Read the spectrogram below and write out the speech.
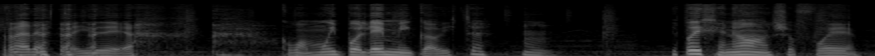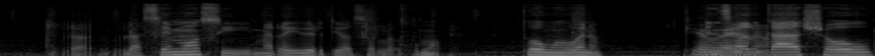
rara esta idea. Como muy polémica, ¿viste? Mm. Después dije, no, yo fue, lo, lo hacemos y me re divirtió hacerlo. Como, estuvo muy bueno. Qué Pensar bueno. cada show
